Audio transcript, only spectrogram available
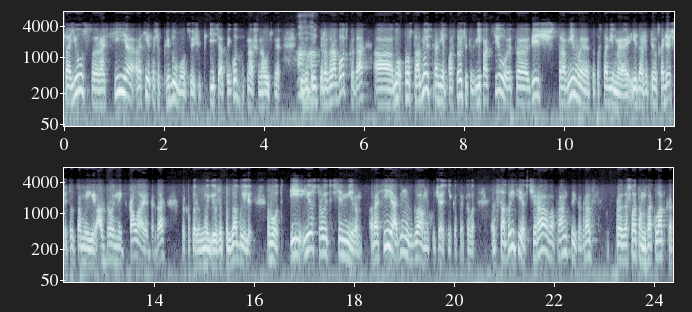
Союз, Россия. Россия это вообще придумала все еще 50-е годы, это наша научная ага. изобретение, разработка, да. А, но просто одной стране построить это не под силу, это вещь сравнимая, сопоставимая и даже превосходящая тот самый адронный коллайдер, да, о котором многие уже подзабыли. Вот. И ее строят всем миром. Россия один из главных участников этого события. Вчера во Франции как раз произошла там закладка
